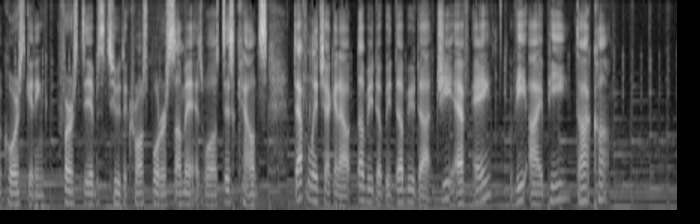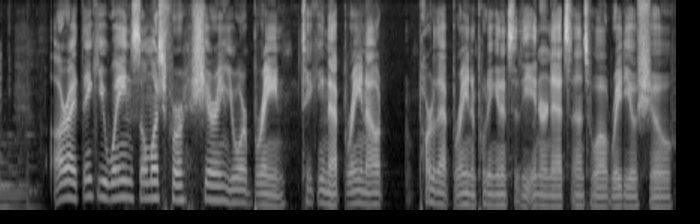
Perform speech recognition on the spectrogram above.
of course, getting first dibs to the Cross Border Summit as well as discounts, definitely check it out www.gfavip.com. All right, thank you, Wayne, so much for sharing your brain, taking that brain out, part of that brain, and putting it into the internet, onto a radio show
